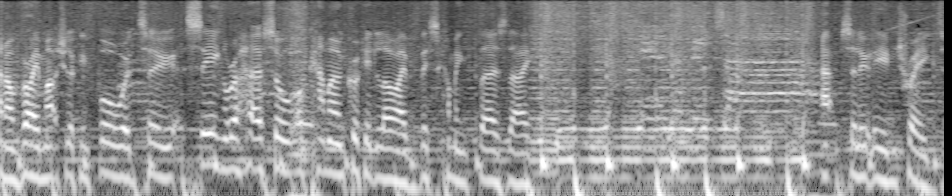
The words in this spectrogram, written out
And I'm very much looking forward to seeing a rehearsal of Camo and Krooked live this coming Thursday. Absolutely intrigued.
